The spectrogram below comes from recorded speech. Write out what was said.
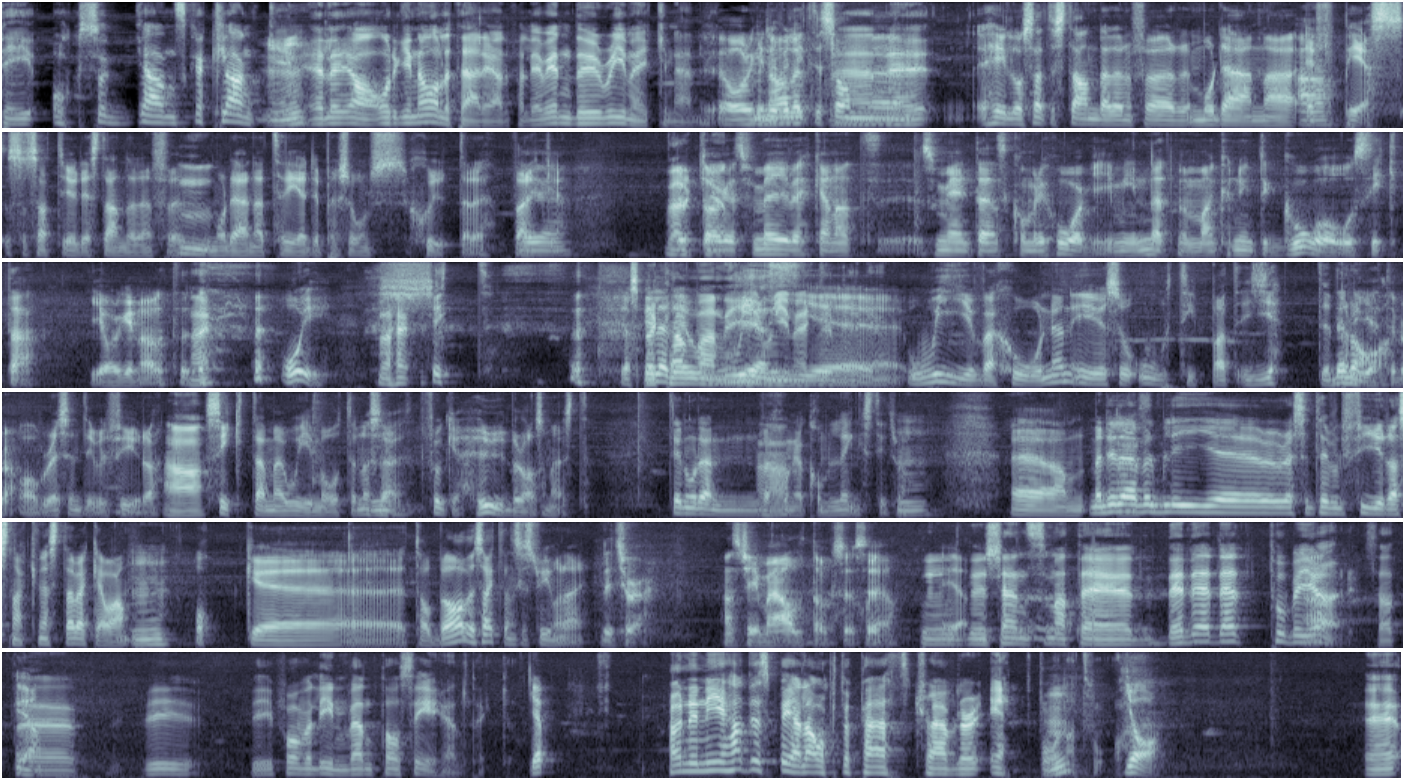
det är också ganska klankigt. Mm. Eller ja, originalet är det i alla fall. Jag vet inte hur remaken är. Men det är Originalet, lite som men, eh, Halo satte standarden för moderna Ja. FPS. Så satte ju det standarden för Mm. moderna tredjepersons skjutare. Verkligen. det verkligen. uppdagades för mig i veckan att, som jag inte ens kommer ihåg i minnet, men man kunde inte gå och sikta i originalet. Nej. Oj, Nej. shit. Jag spelade Wii, eh, Wii-versionen är ju så otippat jättebra, jättebra. av Resident Evil 4. Ja. Sikta med Wii-moten och så här. Mm. Funkar hur bra som helst. Det är nog den Ja. versionen jag kom längst i tror jag. Mm. Ehm, men det lär väl bli uh, Resident Evil 4-snack nästa vecka va? Mm. Och uh, Tobbe har väl sagt att han ska streama där. Det tror jag. Han streamar allt också. Så. Ja. Det, Ja. det känns som att det det, det, det Tobbe Ja. gör. Så att Ja. eh, vi, vi får väl invänta och se helt enkelt. Japp. Hörni, ni hade spelat Octopath Traveler 1 båda Mm. två. Ja, Eh,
